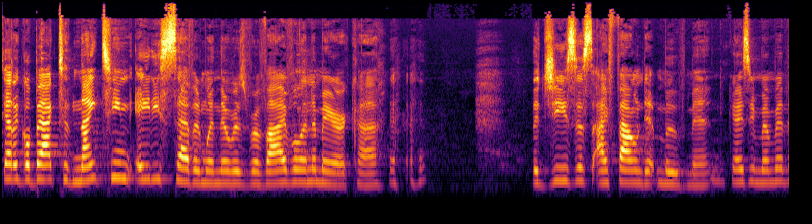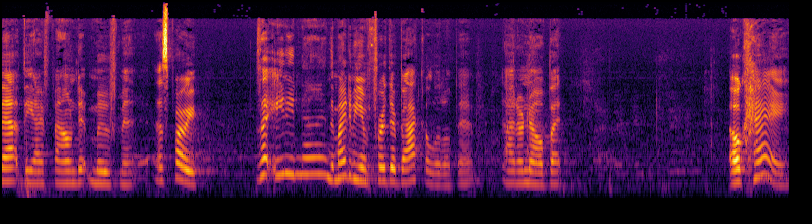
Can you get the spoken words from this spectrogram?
Got to go back to 1987 when there was revival in America. the Jesus I Found It movement. You guys remember that? The I Found It movement. That's probably, was that 89? That might have been further back a little bit. I don't know, but okay.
